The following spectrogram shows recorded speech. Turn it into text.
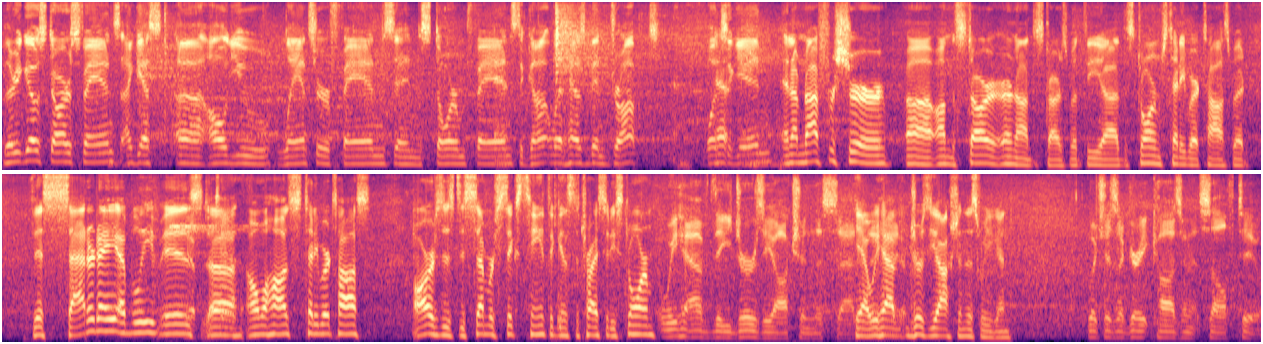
There you go, Stars fans. I guess uh, all you Lancer fans and Storm fans, the gauntlet has been dropped once Yeah, again. And I'm not for sure uh, on the star or not the stars, but the uh, the Storms teddy bear toss. But this Saturday, I believe, is Yep, uh, Omaha's teddy bear toss. Ours is December 16th against the Tri City Storm. We have the jersey auction this Saturday. Yeah, we have Jersey auction this weekend. which is a great cause in itself too.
